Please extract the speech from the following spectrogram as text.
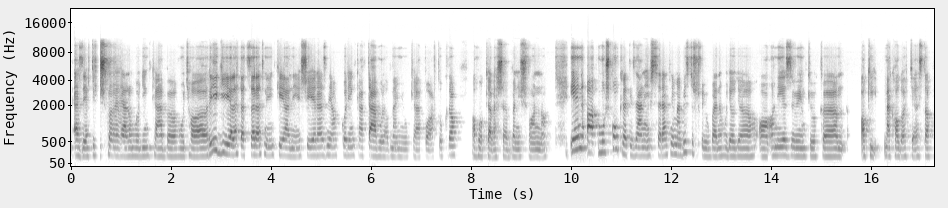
Ezért is ajánlom, hogy inkább, hogyha régi életet szeretnénk élni és érezni, akkor inkább távolabb menjünk el partokra, ahol kevesebben is vannak. Én a, most konkretizálni is szeretném, mert biztos vagyok benne, hogy a, a, a nézőink ők aki meghallgatja ezt a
